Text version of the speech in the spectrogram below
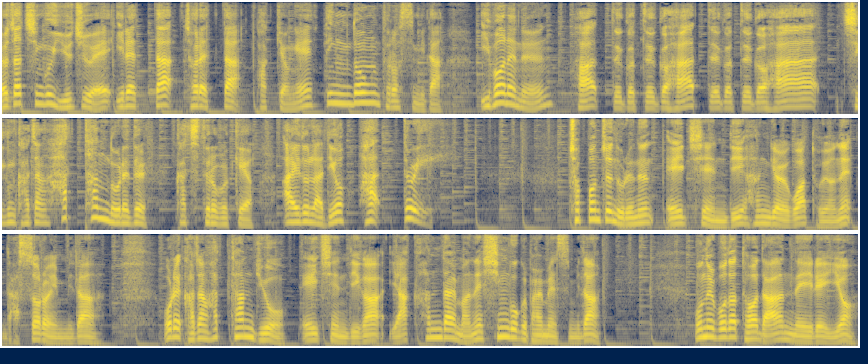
여자친구 유주의 이랬다 저랬다 박경의 띵동 들었습니다. 이번에는 핫 뜨거 뜨거 핫 뜨거 뜨거 핫 지금 가장 핫한 노래들 같이 들어볼게요. 아이돌 라디오 핫 3. 첫 번째 노래는 H&D 한결과 도연의 낯설어입니다. 올해 가장 핫한 듀오 H&D가 약 한 달 만에 신곡을 발매했습니다. 오늘보다 더 나은 내일에 이어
